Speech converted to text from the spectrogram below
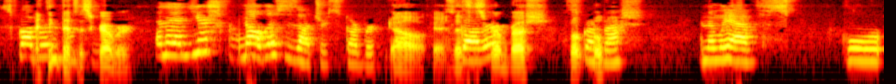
Scrubber. I think that's a scrubber. And then here's no. This is actually scrubber. Oh, okay. That's a scrub brush. Oh, Scrub oh. brush. And then we have scrub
